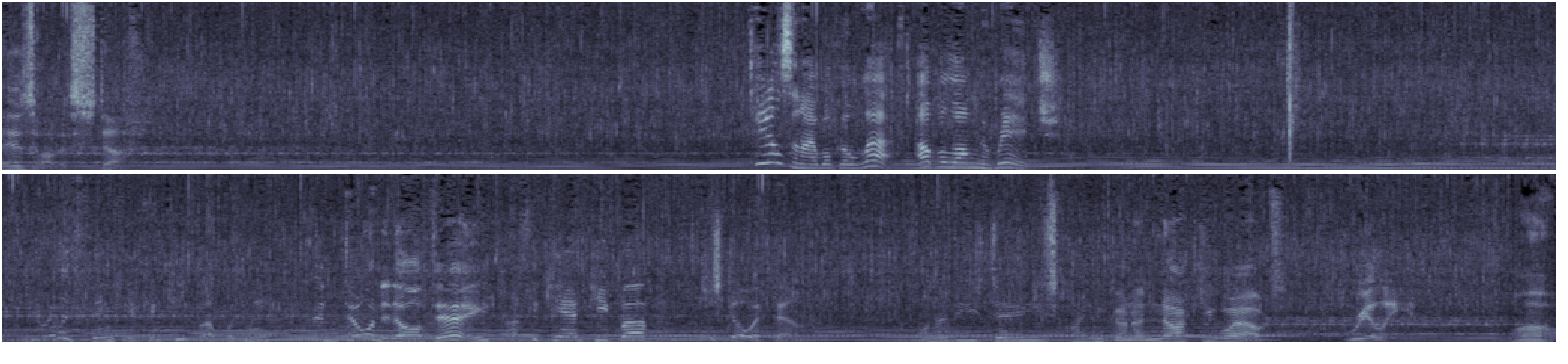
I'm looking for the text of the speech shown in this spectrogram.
What is all this stuff? Tails and I will go left, up along the ridge. You really think you can keep up with me? Been doing it all day. If you can't keep up, just go with them. One of these days, I am gonna knock you out. Really. Whoa.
